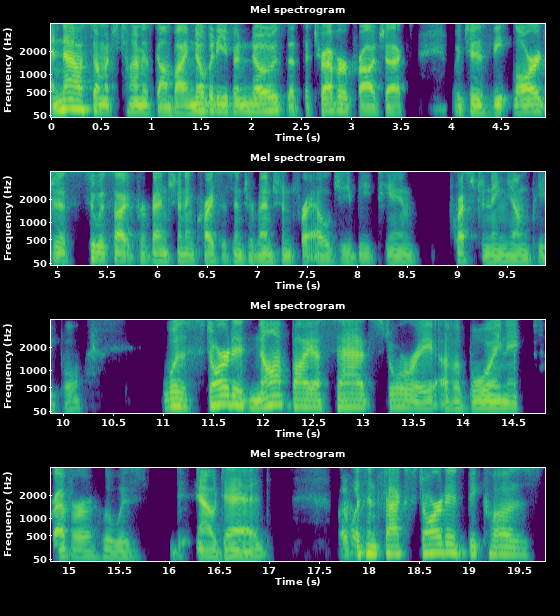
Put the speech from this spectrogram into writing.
And now so much time has gone by, nobody even knows that the Trevor Project, which is the largest suicide prevention and crisis intervention for LGBT questioning young people, was started not by a sad story of a boy mm-hmm. named Trevor who was now dead, but was in fact started because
